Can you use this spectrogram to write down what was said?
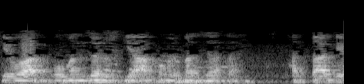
کہ وہ منظر اس کی آنکھوں میں بس جاتا ہے، حتیٰ کہ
